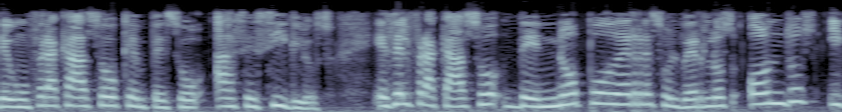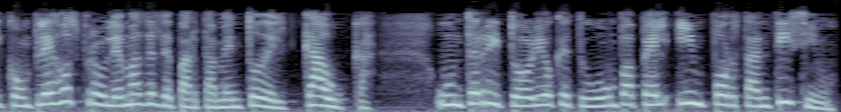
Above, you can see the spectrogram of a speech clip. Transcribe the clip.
de un fracaso que empezó hace siglos. Es el fracaso de no poder resolver los hondos y complejos problemas del departamento del Cauca, un territorio que tuvo un papel importantísimo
